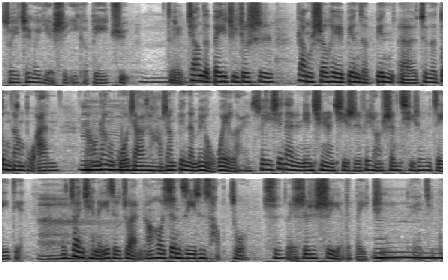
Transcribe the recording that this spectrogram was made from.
所以这个也是一个悲剧，对这样的悲剧就是让社会变得变呃这个动荡不安，然后让国家好像变得没有未来。所以现在的年轻人其实非常生气，就是这一点，赚钱的一直赚，然后政治一直炒作，是对，这是视野的悲剧。对这个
